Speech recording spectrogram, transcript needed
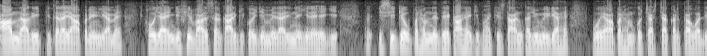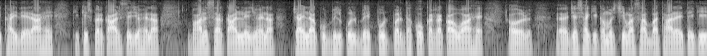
आम नागरिक की तरह यहाँ पर इंडिया में हो जाएँगे, फिर भारत सरकार की कोई ज़िम्मेदारी नहीं रहेगी। तो इसी के ऊपर हमने देखा है कि पाकिस्तान का जो मीडिया है, वो यहाँ पर हमको चर्चा करता हुआ दिखाई दे रहा है कि किस प्रकार से जो है ना भारत सरकार ने जो है ना चाइना को बिल्कुल बैकफुट पर धको कर रखा हुआ है और जैसा कि कमर चीमा साहब बता रहे थे कि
